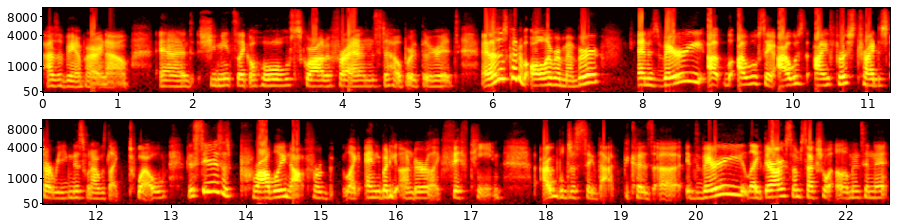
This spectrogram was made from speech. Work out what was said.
as a vampire now. And she meets like a whole squad of friends to help her through it. And that's just kind of all i remember. And it's very I, I, will say i was i first tried to start reading this when i was like 12 this series is probably not for like anybody under like 15 i will just say that because uh it's very like there are some sexual elements in it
